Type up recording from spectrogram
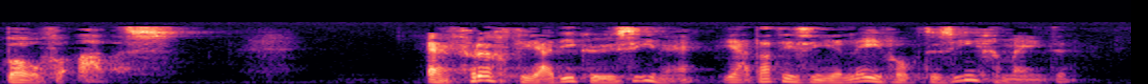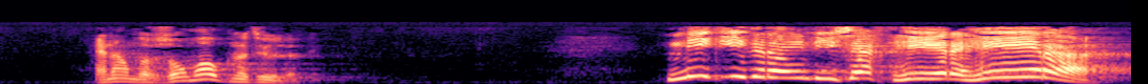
boven alles. En vruchten, ja, die kun je zien, hè? Ja, dat is in je leven ook te zien, gemeente. En andersom ook natuurlijk. Niet iedereen die zegt, Heere, Heere,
